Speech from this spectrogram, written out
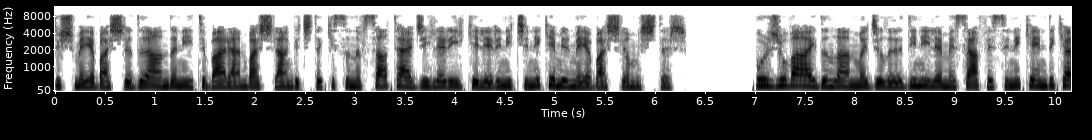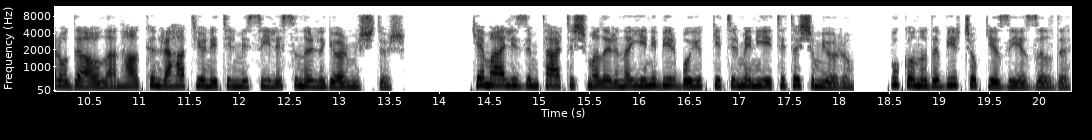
düşmeye başladığı andan itibaren başlangıçtaki sınıfsal tercihler ilkelerin içini kemirmeye başlamıştır. Burjuva aydınlanmacılığı din ile mesafesini kendi kar odağı olan halkın rahat yönetilmesiyle sınırlı görmüştür. Kemalizm tartışmalarına yeni bir boyut getirme niyeti taşımıyorum. Bu konuda birçok yazı yazıldı.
